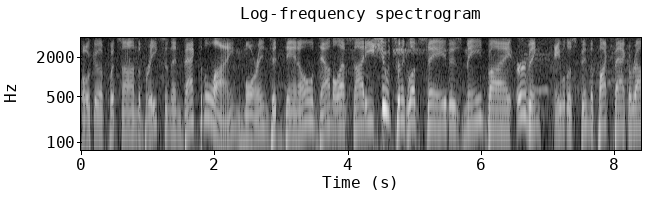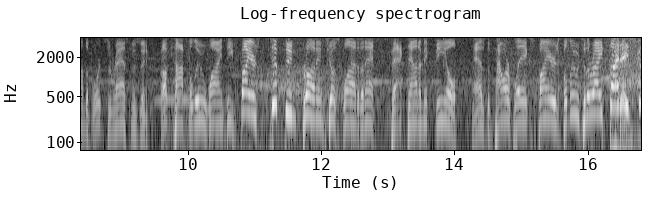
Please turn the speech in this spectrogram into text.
Pokka puts on the brakes and then back to the line. More into Dano. Down the left side. He shoots and a glove save is made by Irving. Able to spin the puck back around the boards to Rasmussen. Up top, Baloo winds. He fires. Tipped in front and just wide of the net. Back down to McNeill. As the power play expires, Baloo to the right side. He scores!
